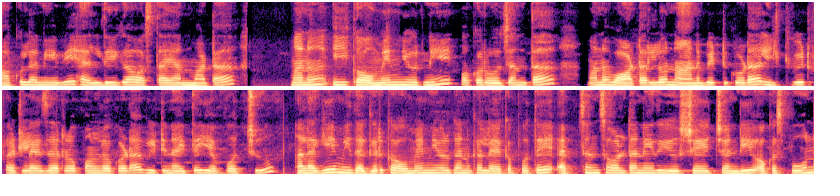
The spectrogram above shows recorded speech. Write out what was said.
ఆకులు అనేవి హెల్దీగా వస్తాయి అన్నమాట మనం ఈ కౌమెన్యూర్ని ఒక రోజంతా మనం వాటర్లో నానబెట్టి కూడా లిక్విడ్ ఫర్టిలైజర్ రూపంలో కూడా వీటిని అయితే ఇవ్వచ్చు. అలాగే మీ దగ్గర కౌమెన్యూర్ కనుక లేకపోతే ఎప్సన్ సాల్ట్ అనేది యూస్ చేయొచ్చండి. ఒక స్పూన్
